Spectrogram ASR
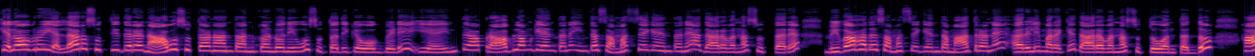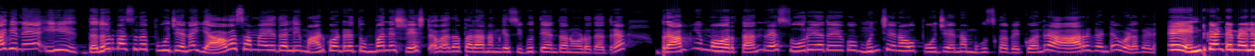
ಕೆಲವೊಬ್ರು ಎಲ್ಲರೂ ಸುತ್ತಿದ್ದಾರೆ ನಾವು ಸುತ್ತೋಣ ಅಂತ ಅನ್ಕೊಂಡು ನೀವು ಸುತ್ತೋದಕ್ಕೆ ಹೋಗ್ಬೇಡಿ. ಇಂಥ ಪ್ರಾಬ್ಲಮ್ಗೆ ಅಂತಾನೆ, ಇಂಥ ಸಮಸ್ಯೆಗೆ ಅಂತಾನೆ ಆ ದಾರವನ್ನ ಸುತ್ತಾರೆ. ವಿವಾಹದ ಸಮಸ್ಯೆಗೆ ಅಂತ ಮಾತ್ರನೇ ಅರಳಿ ಮರಕ್ಕೆ ದಾರವನ್ನ ಸುತ್ತುವಂಥದ್ದು. ಹಾಗೆಯೇ ಈ ಧನುರ್ಮಾಸದ ಪೂಜೆನ ಯಾವ ಸಮಯದಲ್ಲಿ ಮಾಡ್ಕೊಂಡ್ರೆ ತುಂಬಾನೇ ಶ್ರೇಷ್ಠವಾದ ಫಲ ನಮಗೆ ಸಿಗುತ್ತೆ ಅಂತ ನೋಡೋದಾದ್ರೆ, ಬ್ರಾಹ್ಮಿ ಮುಹೂರ್ತ ಅಂದ್ರೆ ಸೂರ್ಯೋದಯಕ್ಕೂ ಮುಂಚೆ ನಾವು ಪೂಜೆಯನ್ನ ಮುಗಿಸ್ಕೋಬೇಕು. ಅಂದ್ರೆ ಆರು ಗಂಟೆ ಒಳಗಡೆ. ಎಂಟು ಗಂಟೆ ಮೇಲೆ,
